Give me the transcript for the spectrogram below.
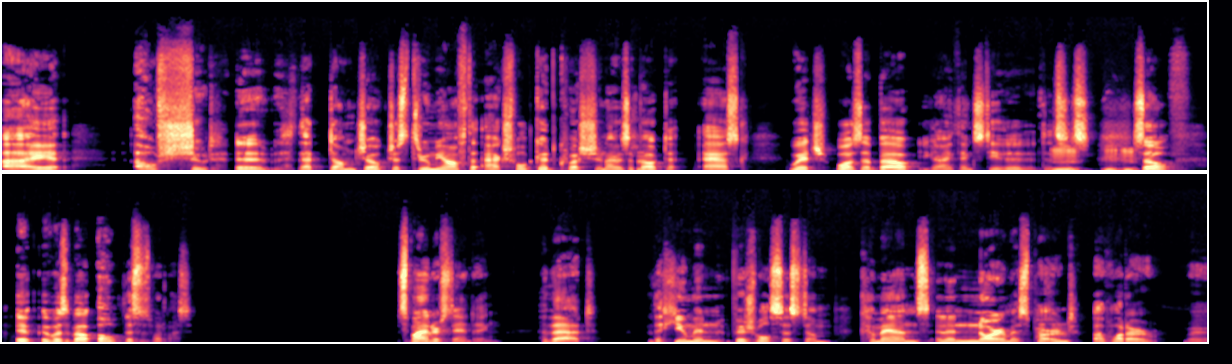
I. Oh shoot! Uh, that dumb joke just threw me off the actual good question I was about to ask, which was about. You got anything, Steve? Uh, this is so. It, it was about. Oh, this is what it was. It's my understanding that the human visual system commands an enormous part of what our uh,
